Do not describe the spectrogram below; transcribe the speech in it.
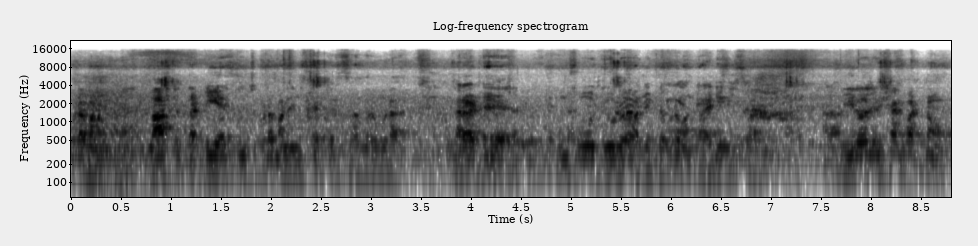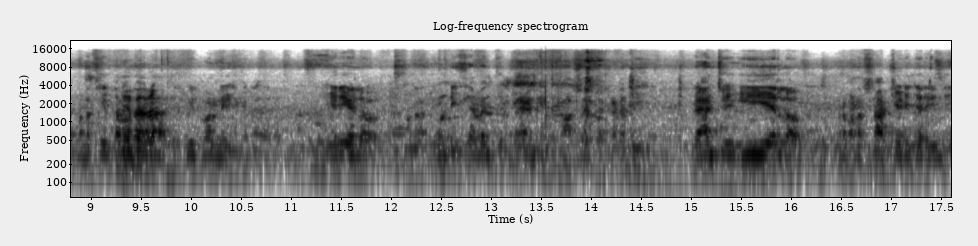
కూడా మనం లాస్ట్ థర్టీ ఇయర్స్ నుంచి కూడా మన ఇన్స్ట్రక్టర్స్ అందరూ కూడా కరాటే కుంఫు జూడో అన్నింటిలో కూడా మనం ట్రైనింగ్ ఇస్తున్నాం. ఈరోజు విశాఖపట్నం మన సీతమ్మ హెచ్పీ కాలనీ ఏరియాలో మన twenty seventh branch masters academy branch ఈ ఇయర్లో మనం స్టార్ట్ చేయడం జరిగింది.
